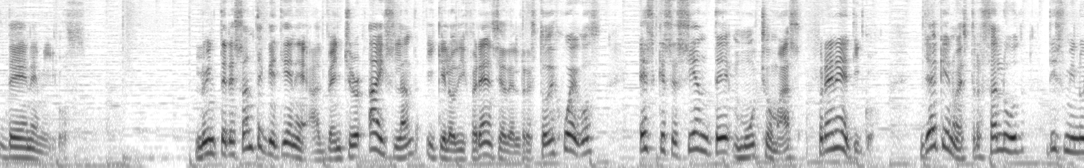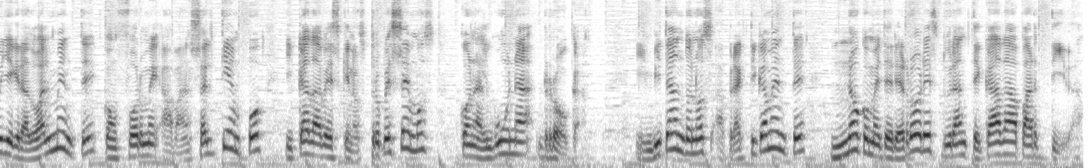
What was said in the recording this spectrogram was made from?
de enemigos. Lo interesante que tiene Adventure Island y que lo diferencia del resto de juegos es que se siente mucho más frenético, ya que nuestra salud disminuye gradualmente conforme avanza el tiempo y cada vez que nos tropecemos con alguna roca, invitándonos a prácticamente no cometer errores durante cada partida.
